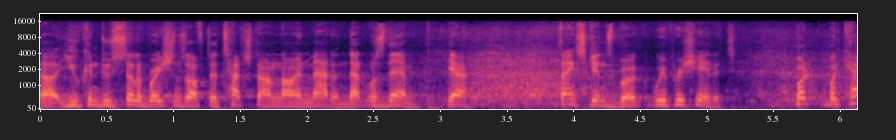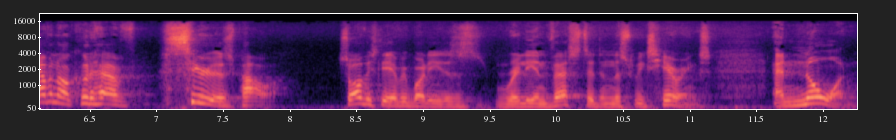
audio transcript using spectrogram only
uh, you can do celebrations after a touchdown now in Madden. That was them. Yeah. Thanks, Ginsburg. We appreciate it. But, but Kavanaugh could have serious power. So obviously, everybody is really invested in this week's hearings. And no one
